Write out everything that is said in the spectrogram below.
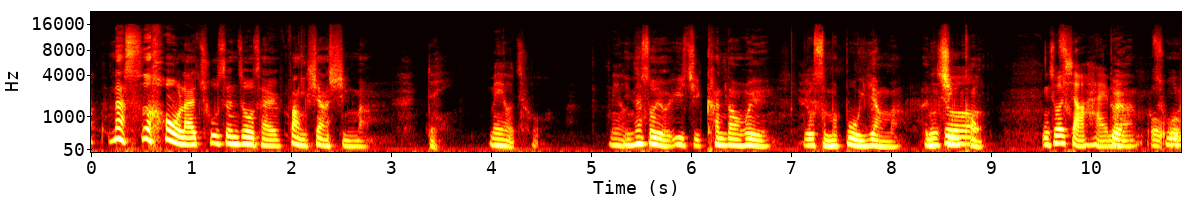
那是后来出生之后才放下心吗？对，没有错，没有你那时候有预期看到会有什么不一样吗？很惊恐。你说小孩吗？对啊我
